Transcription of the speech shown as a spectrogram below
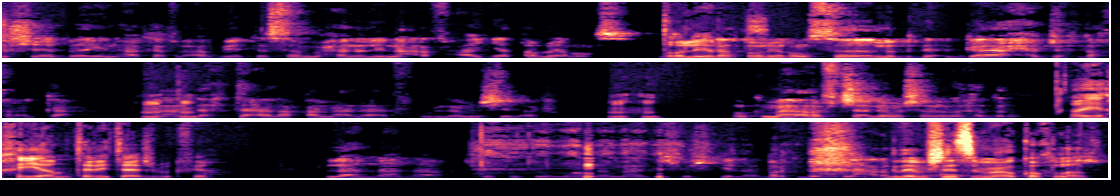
مش باين هكا في العربية التسامح أنا اللي نعرفها هي tolérance tolérance tolérance مبدأ كاع حاجة أخرى كاع. ما عندها حتى علاقة مع العفو ولا ماشي العفو. donc ما عرفتش على واش نهضروا. اي خير انت اللي تعجبك فيهم لا لا لا. شوف أنتم أنا ما عنديش مشكلة. برك باش نعرف باش نسمعوك وخلاص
